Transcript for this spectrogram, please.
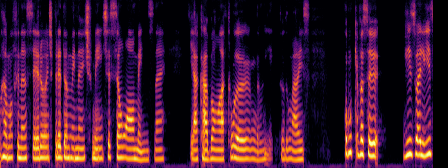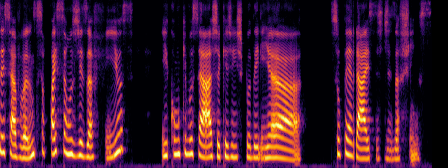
ramo financeiro onde predominantemente são homens, né? Que acabam atuando e tudo mais. Como que você visualiza esse avanço? Quais são os desafios? E como que você acha que a gente poderia superar esses desafios?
